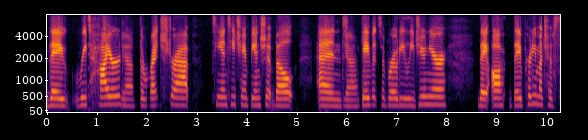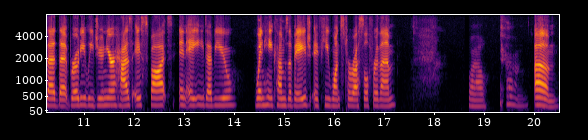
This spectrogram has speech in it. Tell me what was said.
They retired Yeah. the red strap TNT championship belt and Yeah. gave it to Brodie Lee Jr. they off they pretty much have said that Brodie Lee Jr. has a spot in AEW when he comes of age if he wants to wrestle for them. Wow. um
